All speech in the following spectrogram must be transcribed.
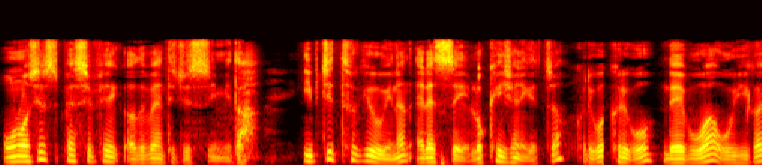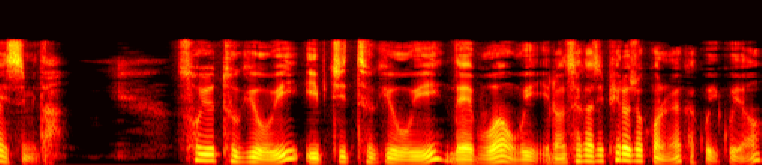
Ownership Specific Advantages입니다. 입지 특유 우위는 LSA, 로케이션이겠죠? 그리고 그리고 내부와 우위가 있습니다. 소유 특유 우위, 입지 특유 우위, 내부와 우위 이런 세 가지 필요 조건을 갖고 있고요.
